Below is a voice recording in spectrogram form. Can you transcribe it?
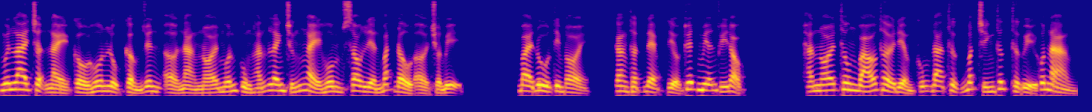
nguyên lai trận này cầu hôn lục cẩm duyên ở nàng nói muốn cùng hắn lanh chứng ngày hôm sau liền bắt đầu ở chuẩn bị. Bài đù tìm tòi, càng thật đẹp tiểu thuyết miễn phí đọc. Hắn nói thông báo thời điểm cũng đã thực bất chính thức thực ủy khuất nàng,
